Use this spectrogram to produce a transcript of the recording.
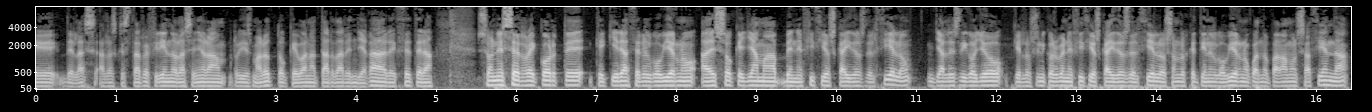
que de las a las que está refiriendo la señora Reyes Maroto que van a tardar en llegar, etcétera, son ese recorte que quiere hacer el gobierno a eso que llama beneficios caídos del cielo. Ya les digo yo que los únicos beneficios caídos del cielo son los que tiene el gobierno cuando pagamos Hacienda,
